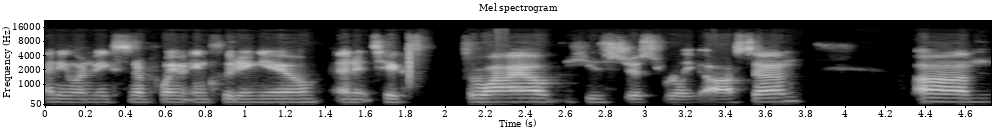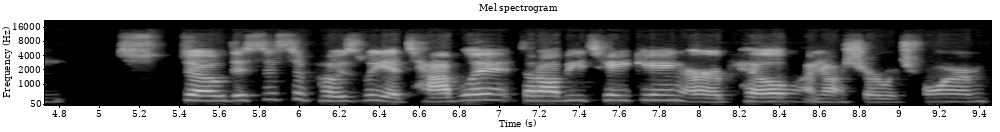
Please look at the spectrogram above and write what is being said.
anyone makes an appointment, including you. And it takes a while. He's just really awesome. Um, so this is supposedly a tablet that I'll be taking or a pill. I'm not sure which form.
